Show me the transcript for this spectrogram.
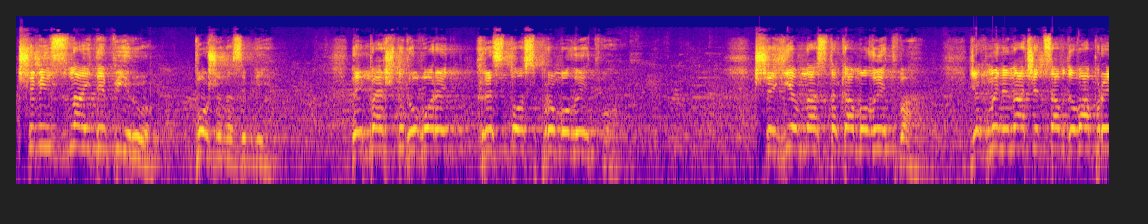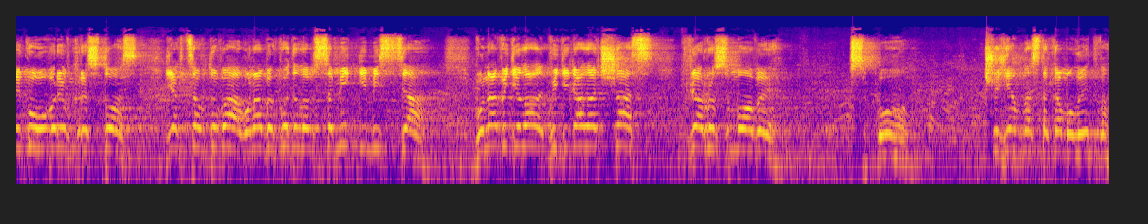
чи він знайде віру Божу на землі? Найперш тут говорить Христос про молитву. Чи є в нас така молитва, як ми не наче ця вдова, про яку говорив Христос, як ця вдова, вона виходила в самітні місця, вона виділяла, виділяла час для розмови з Богом. Чи є в нас така молитва?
